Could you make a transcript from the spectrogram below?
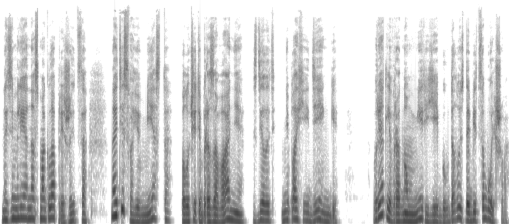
На земле она смогла прижиться, найти свое место, получить образование, сделать неплохие деньги. Вряд ли в родном мире ей бы удалось добиться большего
